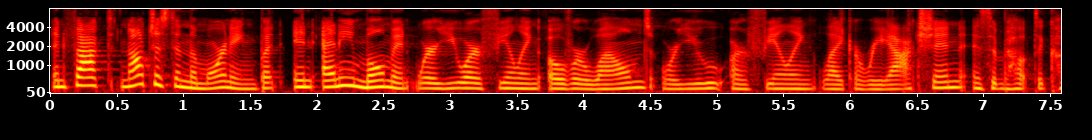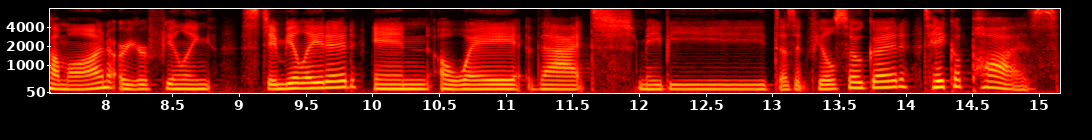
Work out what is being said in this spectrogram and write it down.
In fact, not just in the morning, but in any moment where you are feeling overwhelmed or you are feeling like a reaction is about to come on or you're feeling stimulated in a way that maybe doesn't feel so good, take a pause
